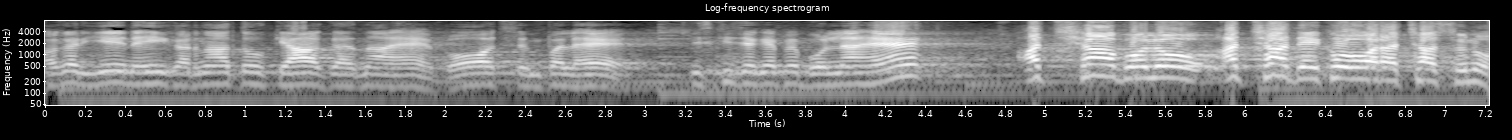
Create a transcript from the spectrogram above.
अगर ये नहीं करना तो क्या करना है? बहुत सिंपल है। इसकी जगह पे बोलना है अच्छा बोलो अच्छा देखो और अच्छा सुनो।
